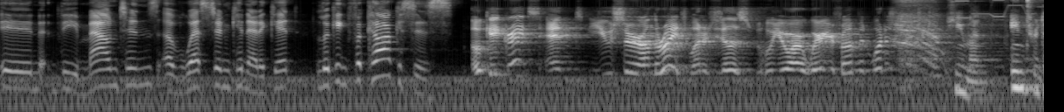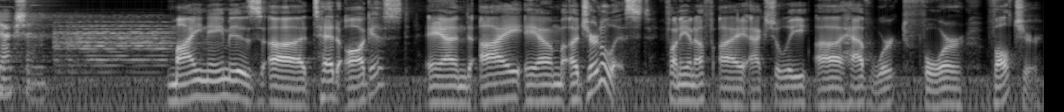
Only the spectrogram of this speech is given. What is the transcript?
in the mountains of western Connecticut looking for carcasses. Okay, great. And you, sir, on the right, why don't you tell us who you are, where you're from, and what is it that? Human. Introduction. My name is uh, Ted August, and I am a journalist. Funny enough, I actually uh, have worked for Vulture.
